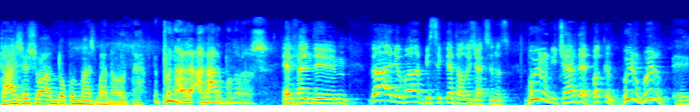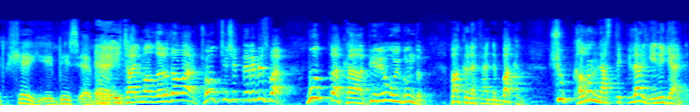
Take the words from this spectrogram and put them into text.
taze soğan dokunmaz bana orada. Pınar'ı arar buluruz. Efendim galiba bisiklet alacaksınız. Buyurun içeride bakın buyurun buyurun. E, şey e, biz... e, Ee, ithal malları da var çok çeşitlerimiz var. Mutlaka biri uygundur. Bakın efendim bakın şu kalın lastikliler yeni geldi.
